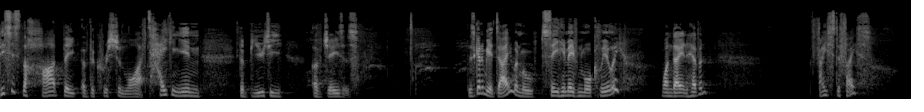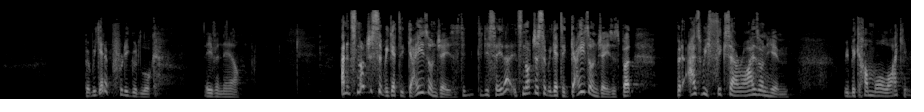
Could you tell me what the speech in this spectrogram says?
This is the heartbeat of the Christian life, taking in the beauty of Jesus. There's going to be a day when we'll see him even more clearly, one day in heaven, face to face. But we get a pretty good look even now. And it's not just that we get to gaze on Jesus. Did, did you see that? It's not just that we get to gaze on Jesus, but, but as we fix our eyes on him, we become more like him.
